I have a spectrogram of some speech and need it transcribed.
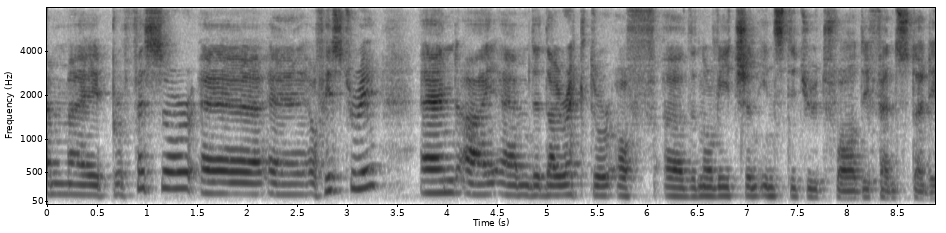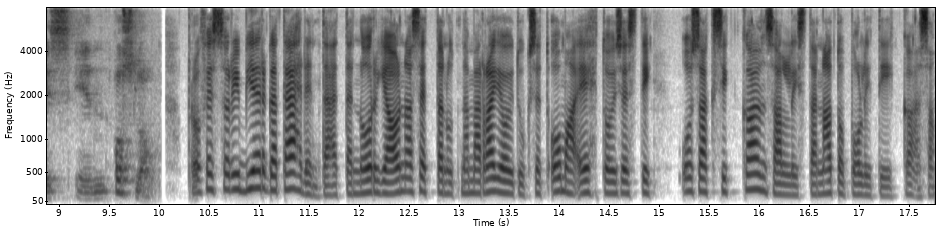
am a professor uh, uh, of history and I am the director of uh, the Norwegian Institute for Defense Studies in Oslo. Professori Bjerga tähdentää, että Norja on asettanut nämä rajoitukset omaehtoisesti osaksi kansallista NATO-politiikkaansa.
